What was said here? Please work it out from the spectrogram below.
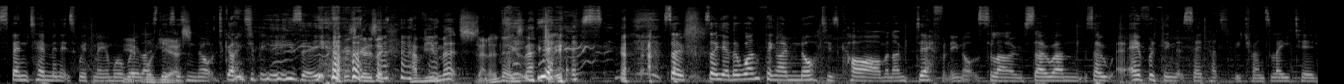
spend 10 minutes with me and we'll yeah, realise well, this yes. is not going to be easy. I was going to say, have you met Susanna? No, exactly. Yes. so, so yeah, the one thing I'm not is calm and I'm definitely not slow. So, um, so everything that's said had to be translated,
